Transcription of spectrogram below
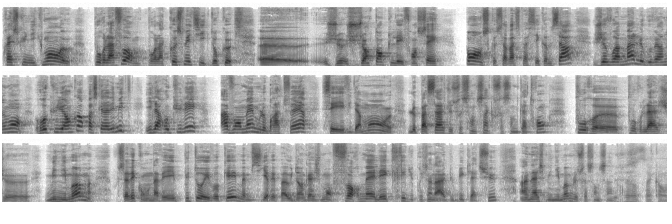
presque uniquement pour la forme, pour la cosmétique. Donc je- j'entends que les Français pensent que ça va se passer comme ça. Je vois mal le gouvernement reculer encore parce qu'à la limite, il a reculé avant même le bras de fer. C'est évidemment euh, le passage de 65 à 64 ans pour, euh, pour l'âge euh, minimum. Vous savez qu'on avait plutôt évoqué, même s'il n'y avait pas eu d'engagement formel écrit du président de la République là-dessus, un âge minimum de 65 ans. 65 ans,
